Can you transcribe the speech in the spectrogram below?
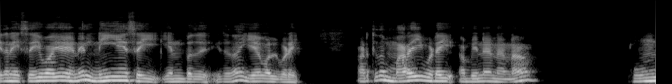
இதனை செய்வாயா எனில் நீயே செய் என்பது. இதுதான் ஏவல் விடை. அடுத்தது மறை விடை அப்படின்னு என்னன்னா உன்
